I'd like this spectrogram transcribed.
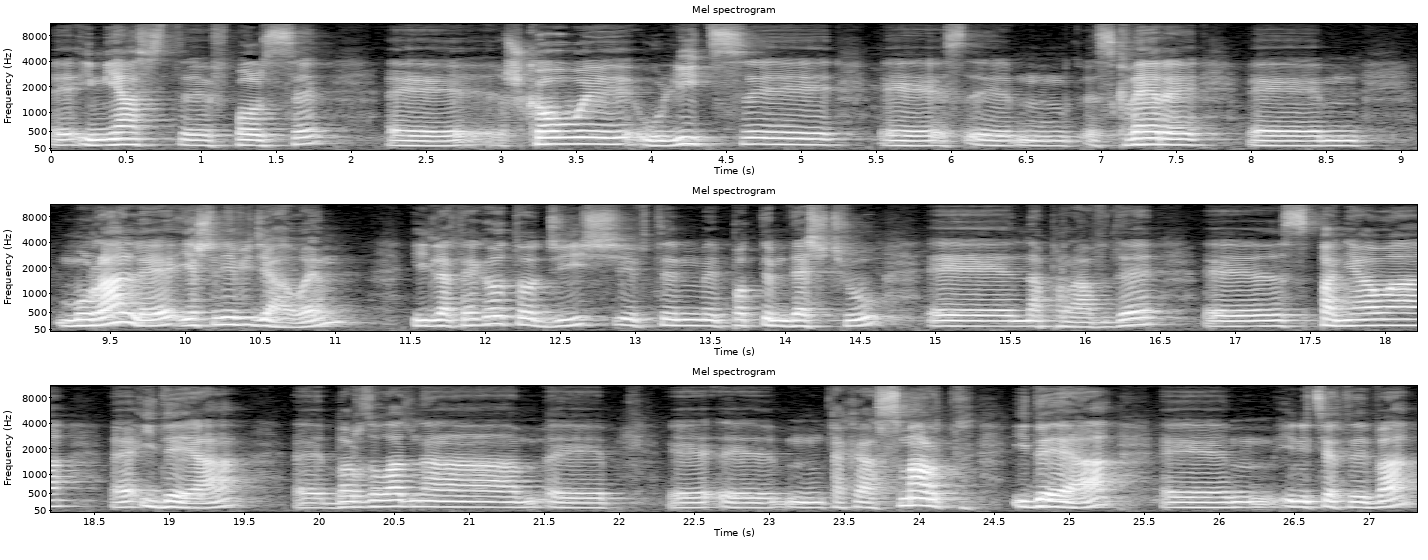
e, i miast w Polsce. Szkoły, ulicy, skwery. Murale jeszcze nie widziałem i dlatego to dziś w tym, pod tym deszczu naprawdę wspaniała idea, bardzo ładna e, e, e, taka smart idea, e, inicjatywa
